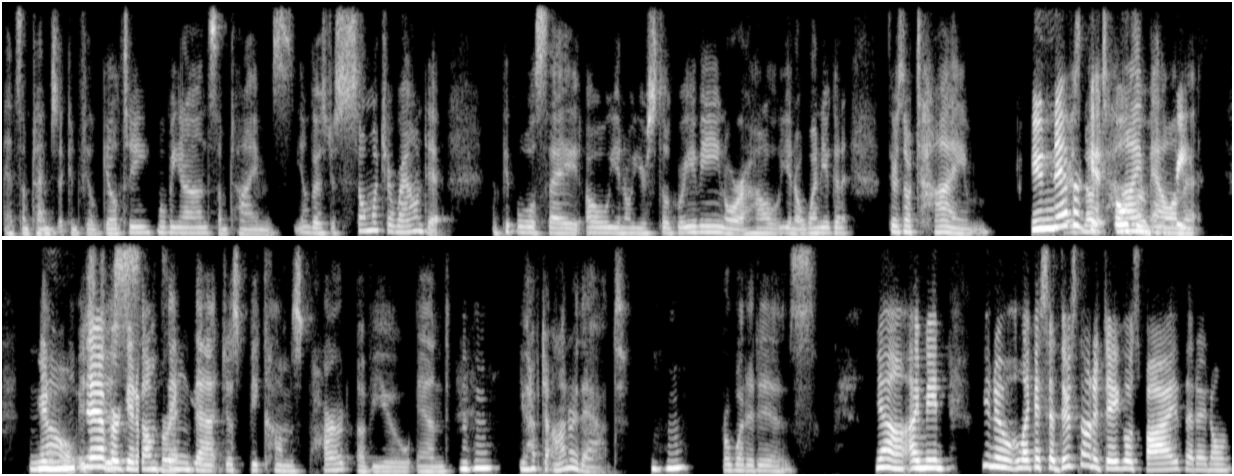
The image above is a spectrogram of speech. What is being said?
and sometimes it can feel guilty moving on sometimes you know there's just so much around it and people will say oh you know you're still grieving or how you know when you're gonna there's no time you never no get time over element grief. no you never get something that just becomes part of you and mm-hmm you have to honor that mm-hmm. for what it is yeah i mean you know like i said there's not a day goes by that i don't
